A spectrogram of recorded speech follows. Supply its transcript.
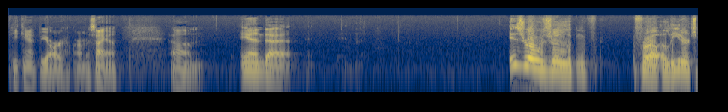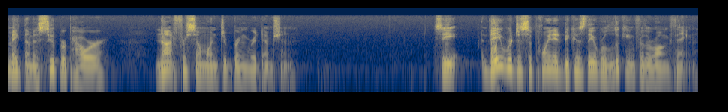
he can't be our, our Messiah. Um, and uh, Israel was really looking for, a, a leader to make them a superpower, not for someone to bring redemption. See, they were disappointed because they were looking for the wrong thing.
